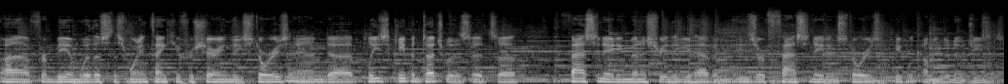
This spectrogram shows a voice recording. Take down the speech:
uh, for being with us this morning. Thank you for sharing these stories. And uh, please keep in touch with us. It's a fascinating ministry that you have, and these are fascinating stories of people coming to know Jesus.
